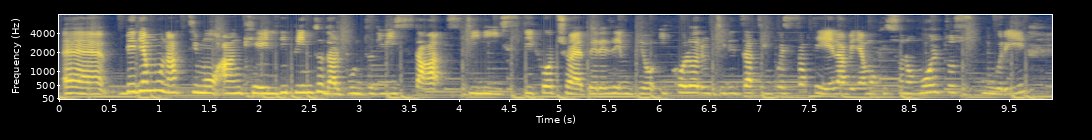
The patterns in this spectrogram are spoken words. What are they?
Eh, vediamo un attimo anche il dipinto dal punto di vista stilistico, cioè per esempio i colori utilizzati in questa tela vediamo che sono molto scuri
